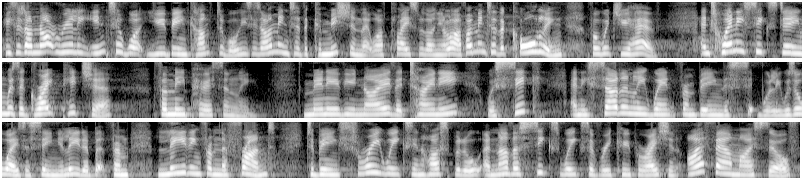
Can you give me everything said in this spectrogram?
He says, I'm not really into what you being comfortable. He says, I'm into the commission that I've placed with on your life. I'm into the calling for which you have. And 2016 was a great picture for me personally. Many of you know that Tony was sick and he suddenly went from being the, well, he was always a senior leader, but from leading from the front to being three weeks in hospital, another six weeks of recuperation. I found myself,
